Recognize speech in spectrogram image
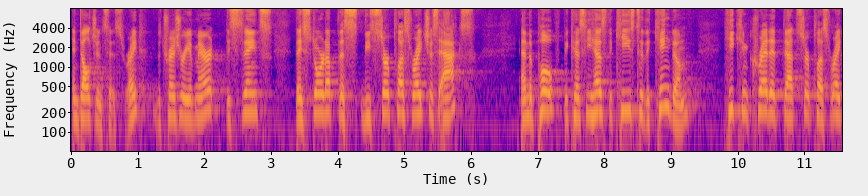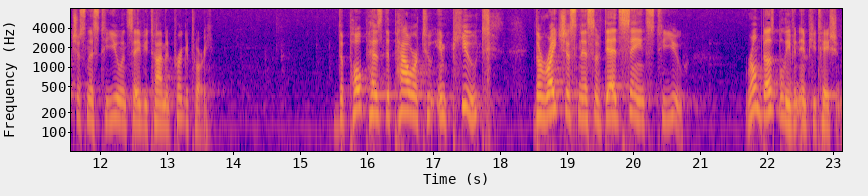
indulgences, right? The treasury of merit. The saints, they stored up this, these surplus righteous acts. And the Pope, because he has the keys to the kingdom, he can credit that surplus righteousness to you and save you time in purgatory. The Pope has the power to impute the righteousness of dead saints to you. Rome does believe in imputation.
